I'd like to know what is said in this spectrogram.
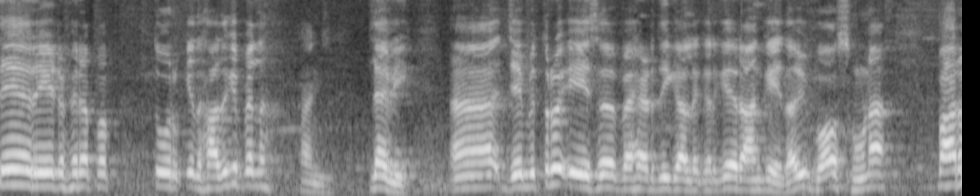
ਤੇ ਰੇਟ ਫਿਰ ਆਪਾਂ ਤੋਰ ਕੇ ਦਿਖਾ ਦਈਏ ਪਹਿਲਾਂ? ਹਾਂਜੀ। ਲੈ ਵੀ ਜੇ ਮਿੱਤਰੋ ਇਸ ਵਹਿੜ ਦੀ ਗੱਲ ਕਰਕੇ ਰੰਗ ਇਹਦਾ ਵੀ ਬਹੁਤ ਸੋਹਣਾ। ਪਰ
